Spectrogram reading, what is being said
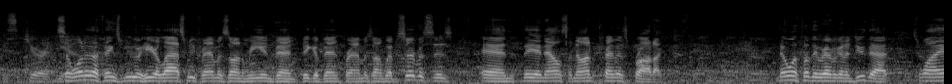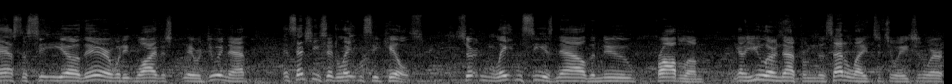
the security. So one of the things we were here last week for Amazon reInvent, big event for Amazon Web Services, and they announced an on-premise product. No one thought they were ever going to do that. So I asked the CEO there he, why this, they were doing that. Essentially he said latency kills. Certain latency is now the new problem. You, know, you learned that from the satellite situation where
